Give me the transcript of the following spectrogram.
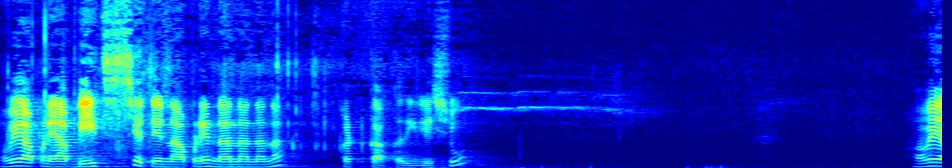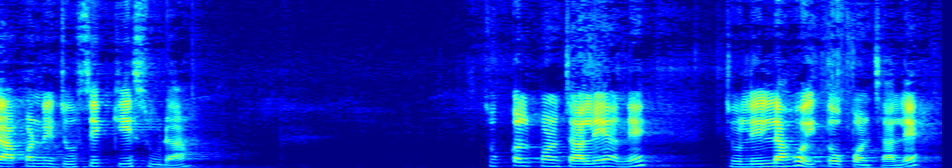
હવે આપણે આ બેજ છે તેના આપણે નાના નાના કટકા કરી લઈશું. હવે આપણને જોશે કેસુડા. સુકલ પણ ચાલે અને જો લીલા હોય તો પણ ચાલે.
